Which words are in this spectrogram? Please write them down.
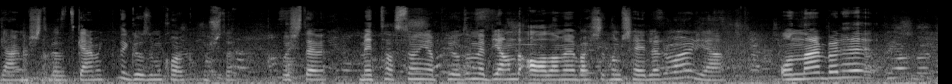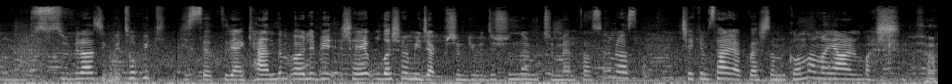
germişti. Biraz germekti de gözümü korkutmuştu. Bu işte meditasyon yapıyordum ve bir anda ağlamaya başladığım şeyleri var ya. Onlar böyle birazcık ütopik hissettir. Yani kendim öyle bir şeye ulaşamayacakmışım gibi düşündüğüm için meditasyon biraz çekimsel yaklaştığım bir konu ama yarın başlıyor.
